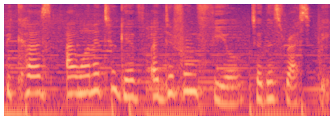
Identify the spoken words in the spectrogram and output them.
because I wanted to give a different feel to this recipe.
